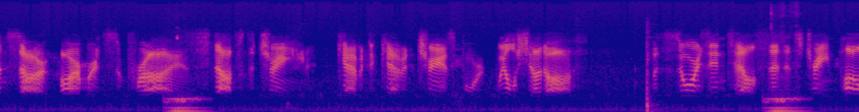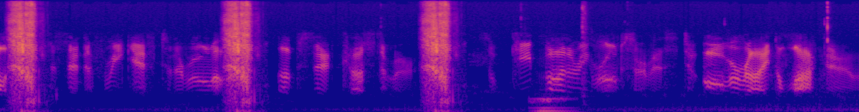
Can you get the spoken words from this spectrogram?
One star armored surprise stops the train. Cabin to cabin transport will shut off. But Zor's intel says it's train bothering room service to override the lockdown.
